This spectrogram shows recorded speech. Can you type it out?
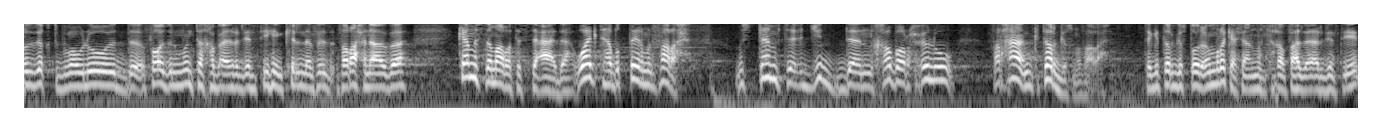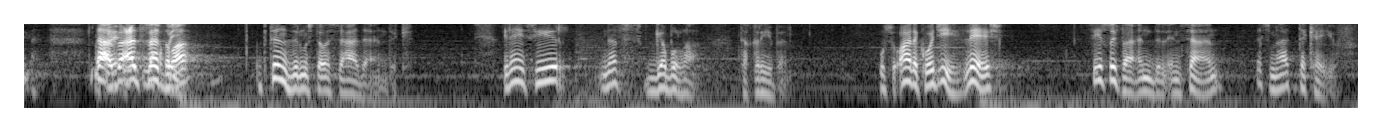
رزقت بمولود فوز المنتخب على الأرجنتين كلنا فرحنا به. كم استمرت السعادة؟ وقتها بتطير من الفرح. مستمتع جدا خبر حلو. فرحان يمكن ترقص من الفرح. تقدر ترقص طول عمرك عشان المنتخب فاز على الأرجنتين؟ لا بعد. فترة. بتنزل مستوى السعادة عندك. الين يصير نفس قبلها تقريبا. وسؤالك وجيه ليش؟ في صفة عند الإنسان اسمها التكيف.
